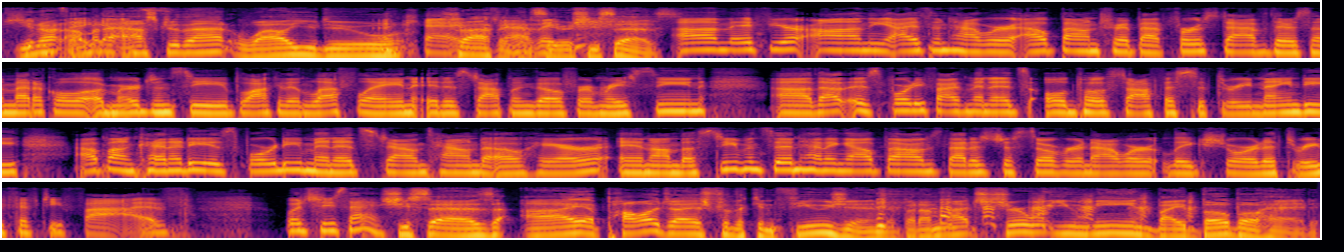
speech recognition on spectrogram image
She You know what? I'm going to yes. ask her that while you do Okay, traffic, and see what she says. Um, if you're on the Eisenhower outbound trip at First Ave, there's a medical emergency blocking the left lane. It is stop and go from Racine. Uh, that is 45 minutes. Old Post Office to 390. Outbound Kennedy is 40 minutes downtown to O'Hare, and on the Stevenson heading outbound, that is just over an hour. Lakeshore to 355. What'd she say? She says, I apologize for the confusion, but I'm not sure what you mean by bobo head.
